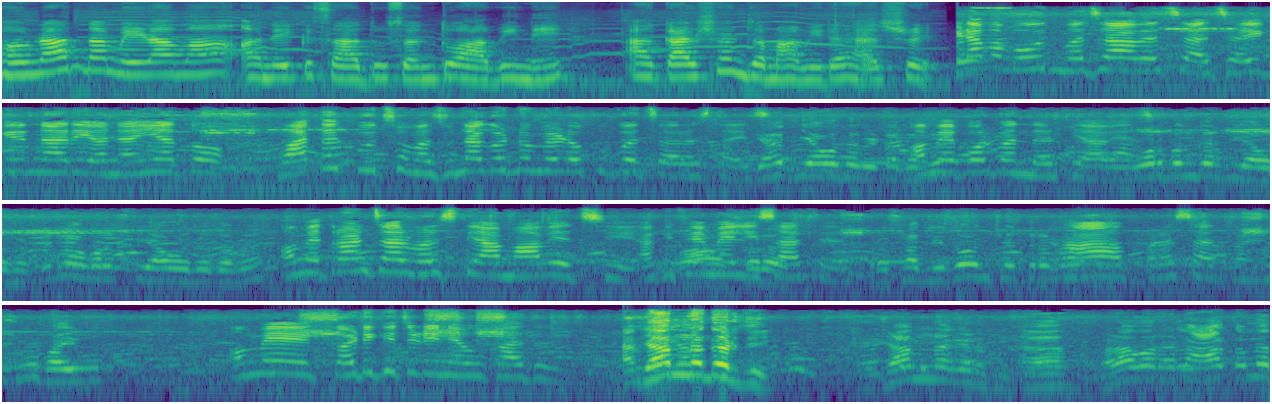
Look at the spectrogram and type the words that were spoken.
ભવનાથના મેળામાં અનેક સાધુ સંતો આવીને આકર્ષણ જમાવી રહ્યા છે. મેળામાં બહુ જ મજા આવે છે. આ જય ગિરનારી અને અહીંયા તો વાત જ પૂછો માં જુનાગઢનો મેળો ખૂબ જ સરસ થાય છે. ક્યાંથી આવો છો બેટા અમે પોરબંદરથી આવે પોરબંદરથી આવો છો. કેટલા વર્ષથી આવો છો તમે? અમે ત્રણ ચાર વર્ષથી આમ આવે જ છીએ આખી ફેમિલી સાથે. પ્રસાદ લીધો ને ક્ષેત્રમાં? હા પ્રસાદ પણ શું ભાઈ અમે કઢી ખીચડી ને એવું ખાધું. જામનગરથી જામનગરથી બરાબર? એટલે આ તમે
